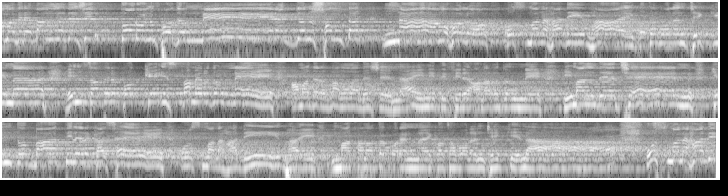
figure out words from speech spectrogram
আমাদের বাংলাদেশের ওসমান হাদি ভাই, কথা বলেন ঠিক কিনা? ইনসাফের পক্ষে ইসলামের জন্য, আমাদের বাংলাদেশে ন্যায় নীতি ফিরে আনার জন্য ইমান দিয়েছেন, কিন্তু বাতিলের কাছে ওসমান হাদি ভাই মাথা নত করেন নাই, কথা বলেন ঠিক কিনা? ওসমান হাদি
